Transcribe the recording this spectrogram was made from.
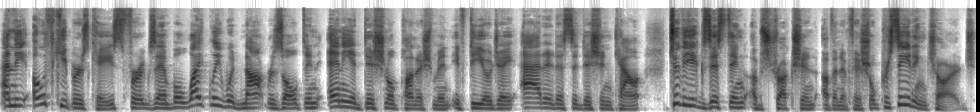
And the Oath Keepers case, for example, likely would not result in any additional punishment if DOJ added a sedition count to the existing obstruction of an official proceeding charge.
